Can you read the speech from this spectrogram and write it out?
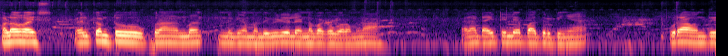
ஹலோ வாய்ஸ் வெல்கம் டு புறா நண்பன் இன்றைக்கி நம்ம இந்த வீடியோவில் என்ன பார்க்க போகிறோம்னா எல்லாம் டைட்டிலே பார்த்துருப்பீங்க. புறா வந்து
